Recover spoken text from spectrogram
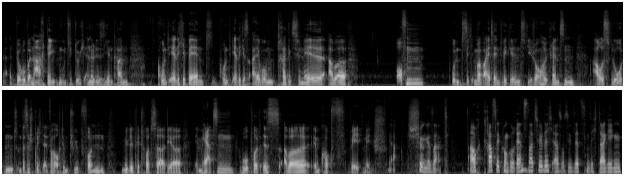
äh, darüber nachdenken und sich durchanalysieren kann. Grundehrliche Band, grundehrliches Album, traditionell, aber offen und sich immer weiterentwickelnd, die Genregrenzen auslotend und das entspricht einfach auch dem Typ von Mille Petrozza, der im Herzen Ruhrpott ist, aber im Kopf Weltmensch. Ja, schön gesagt. Auch krasse Konkurrenz natürlich. Also sie setzen sich dagegen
